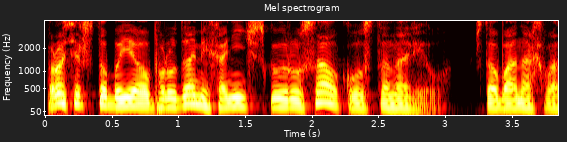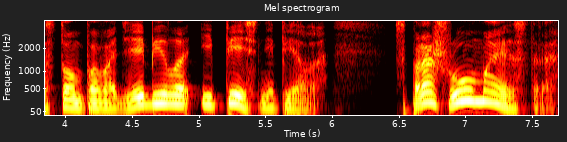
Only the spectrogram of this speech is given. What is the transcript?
Просят, чтобы я у пруда механическую русалку установил, чтобы она хвостом по воде била и песни пела — Спрошу у маэстро,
